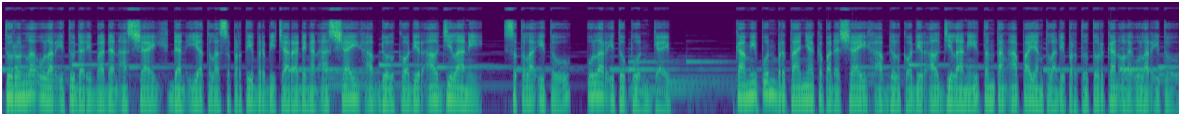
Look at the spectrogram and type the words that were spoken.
Turunlah ular itu dari badan As-Syaikh dan ia telah seperti berbicara dengan As-Syaikh Abdul Qadir Al-Jilani. Setelah itu, ular itu pun gaib. Kami pun bertanya kepada Syaikh Abdul Qadir Al-Jilani tentang apa yang telah dipertuturkan oleh ular itu.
